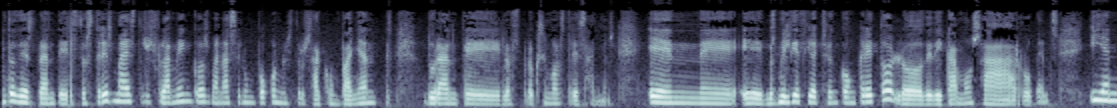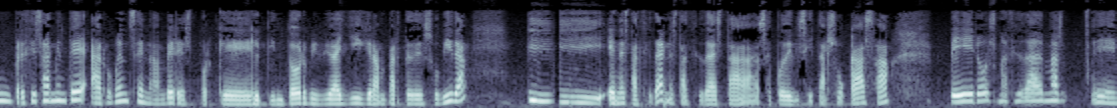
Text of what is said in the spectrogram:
Entonces, durante estos tres maestros flamencos van a ser un poco nuestros acompañantes durante los próximos tres años. En, eh, 2018 en concreto lo dedicamos a Rubens. Y en precisamente a Rubens en Amberes, porque el pintor vivió allí gran parte de su vida y en esta ciudad, en esta ciudad está, se puede visitar su casa, pero es una ciudad además, eh,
